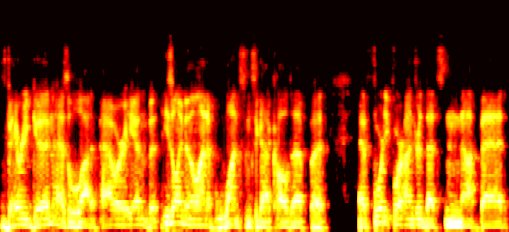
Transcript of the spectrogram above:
very good. Has a lot of power. He hasn't been. He's only been in the lineup once since he got called up, but at 4,400, that's not bad.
